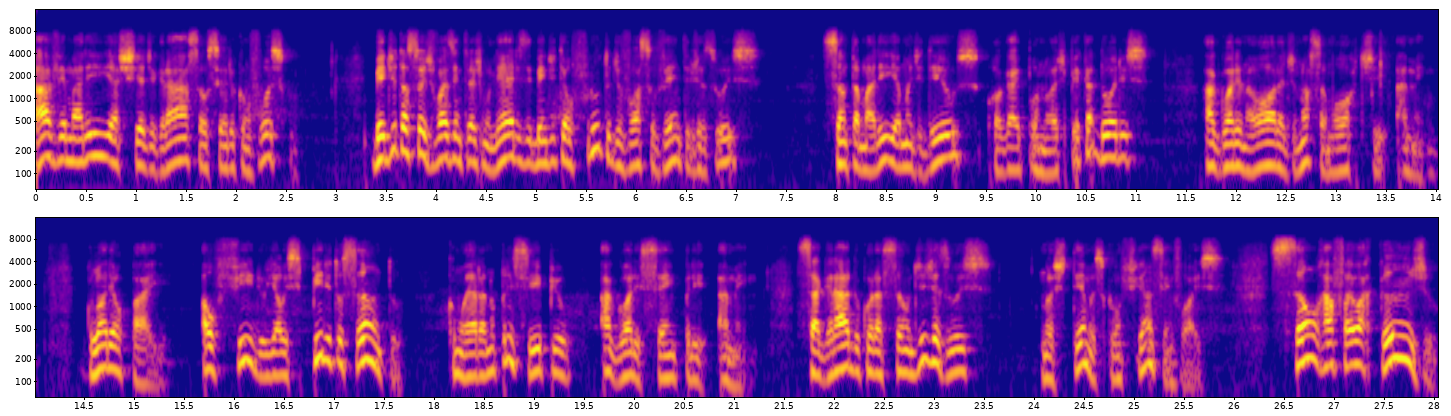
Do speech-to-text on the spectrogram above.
Ave Maria, cheia de graça, o Senhor é convosco. Bendita sois vós entre as mulheres, e bendito é o fruto de vosso ventre, Jesus. Santa Maria, Mãe de Deus, rogai por nós, pecadores, agora e na hora de nossa morte. Amém. Glória ao Pai, ao Filho e ao Espírito Santo, como era no princípio, agora e sempre. Amém. Sagrado coração de Jesus, nós temos confiança em vós. São Rafael Arcanjo,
